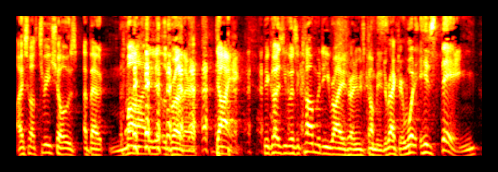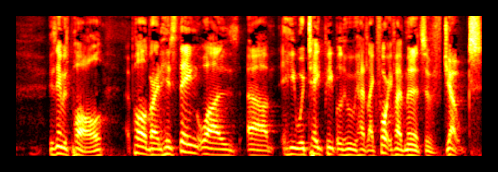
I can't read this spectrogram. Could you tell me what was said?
I saw three shows about my little brother dying because he was a comedy writer and he was a comedy director. What his thing, his name was Paul. Paul Byrne, his thing was um, he would take people who had like 45 minutes of jokes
